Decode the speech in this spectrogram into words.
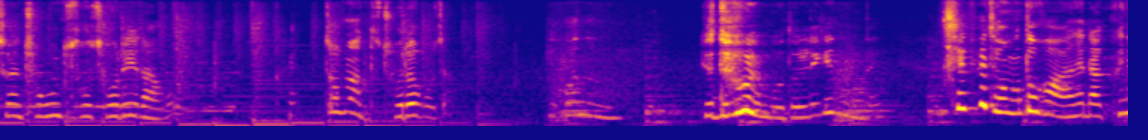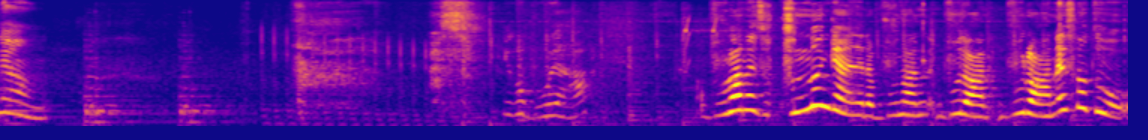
저는 조금 더 졸이라고? 그래, 좀만 더 졸여보자. 이거는 유튜브에 못 올리겠는데? 실패 정도가 아니라 그냥 이거 뭐야? 아, 물 안에서 굳는 게 아니라 물, 안, 물, 안, 물 안에서도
